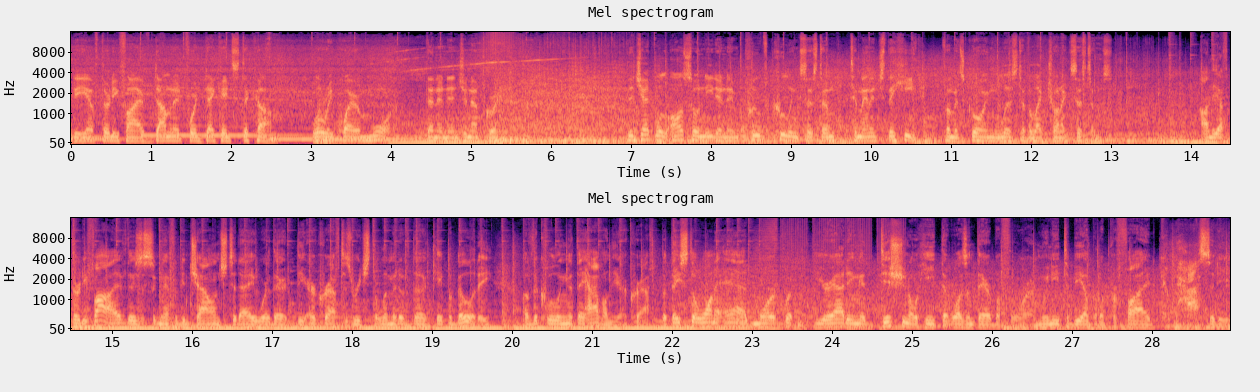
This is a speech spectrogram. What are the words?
the F 35 dominant for decades to come will require more than an engine upgrade. The jet will also need an improved cooling system to manage the heat from its growing list of electronic systems. On the F-35, there's a significant challenge today where the aircraft has reached the limit of the capability of the cooling that they have on the aircraft, but they still want to add more equipment. You're adding additional heat that wasn't there before, and we need to be able to provide capacity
